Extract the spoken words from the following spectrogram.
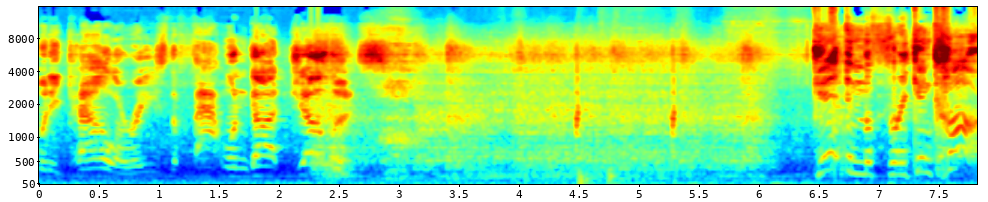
many calories, the fat one got jealous. Get in the freaking car!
